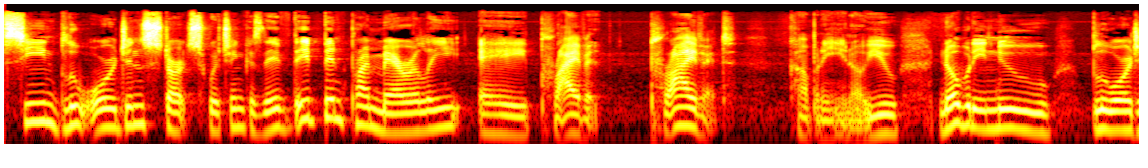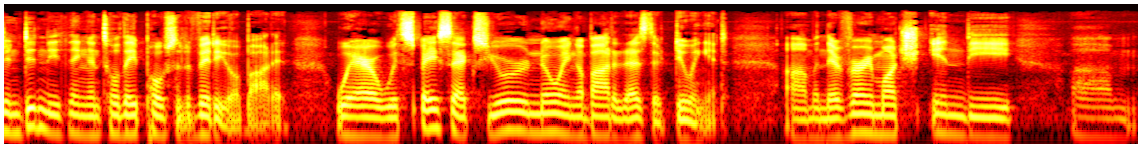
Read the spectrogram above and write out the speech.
seen Blue Origin start switching because they've they've been primarily a private private company. You know, you nobody knew Blue Origin did anything until they posted a video about it. Where with SpaceX, you're knowing about it as they're doing it, um, and they're very much in the um,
